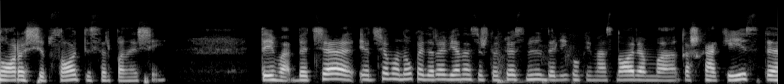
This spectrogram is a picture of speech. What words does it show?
noras šipsotis ir panašiai. Tai va, bet čia, ir čia manau, kad yra vienas iš tokių esminių dalykų, kai mes norim kažką keisti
